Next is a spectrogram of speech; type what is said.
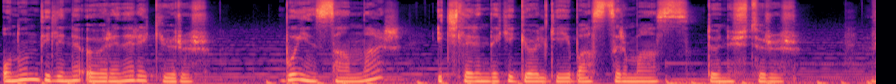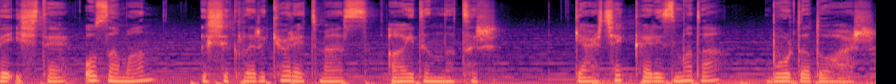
onun dilini öğrenerek yürür. Bu insanlar içlerindeki gölgeyi bastırmaz, dönüştürür. Ve işte o zaman ışıkları kör etmez, aydınlatır. Gerçek karizma da burada doğar.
